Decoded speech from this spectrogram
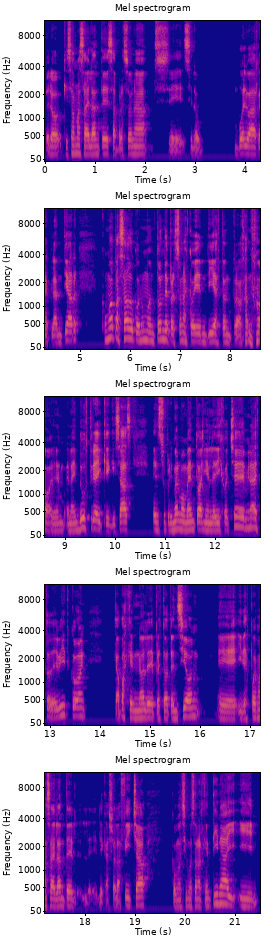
pero quizás más adelante esa persona se, se lo vuelva a replantear, como ha pasado con un montón de personas que hoy en día están trabajando en, la industria y que quizás en su primer momento alguien le dijo, che, mira esto de Bitcoin, capaz que no le prestó atención eh, y después más adelante le, cayó la ficha, como decimos en Argentina, y,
